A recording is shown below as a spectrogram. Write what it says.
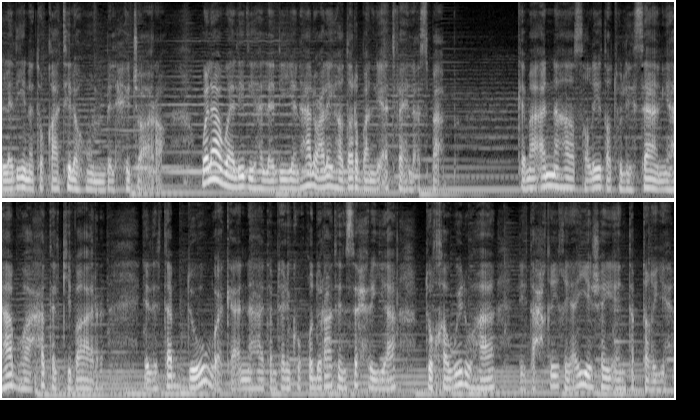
الذين تقاتلهم بالحجارة ولا والدها الذي ينهال عليها ضربا لأتفه الأسباب. كما أنها سليطة لسان يهابها حتى الكبار إذ تبدو وكأنها تمتلك قدرات سحرية تخولها لتحقيق أي شيء تبتغيه.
